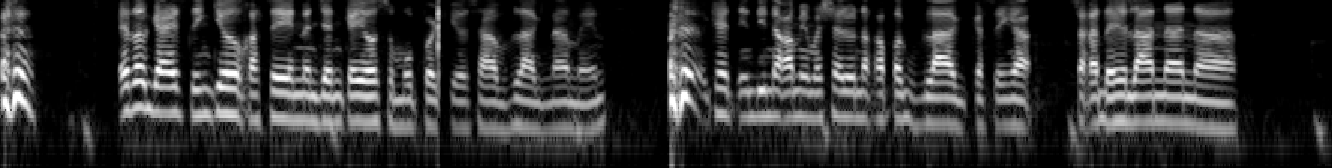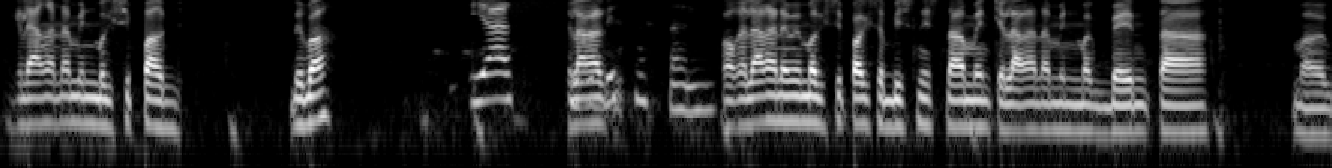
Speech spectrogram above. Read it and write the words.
eto guys, thank you kasi nandyan kayo, sumuport kayo sa vlog namin. Kahit hindi na kami masyado nakapag-vlog kasi nga sa kadahilanan na kailangan namin magsipag. 'Di ba? Yes, Kailangan- may business dan. O kailangan namin magsipag sa business namin, kailangan namin magbenta, mag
